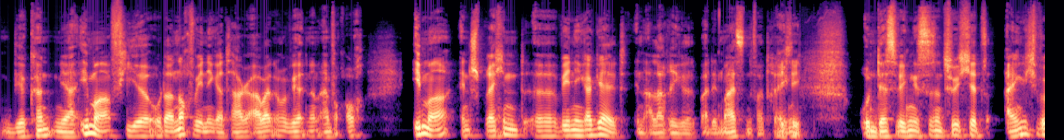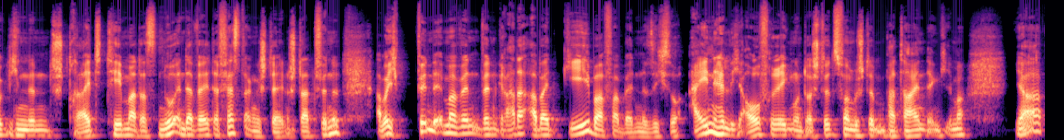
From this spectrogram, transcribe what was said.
wir könnten ja immer vier oder noch weniger Tage arbeiten, aber wir hätten dann einfach auch immer entsprechend äh, weniger Geld in aller Regel bei den meisten Verträgen. Richtig. Und deswegen ist es natürlich jetzt eigentlich wirklich ein Streitthema, das nur in der Welt der Festangestellten stattfindet. Aber ich finde immer, wenn, wenn gerade Arbeitgeberverbände sich so einhellig aufregen, unterstützt von bestimmten Parteien, denke ich immer, ja,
